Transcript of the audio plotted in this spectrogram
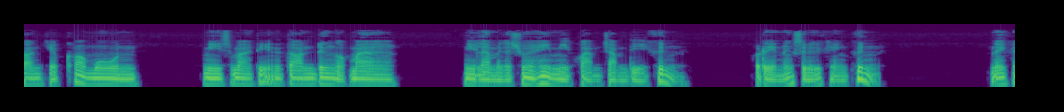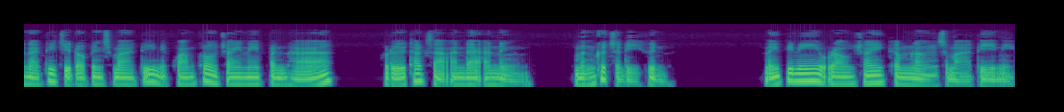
ตอนเก็บข้อมูล มีสมาธิในตอนดึงออกมา นี่แหละมันจะช่วยให้มีความจำดีขึ้น เรียนหนังสือเก่งขึ้น ในขณะที่จิตเราเป็นสมาธิในความเข้าใจในปัญหา หรือทักษะอันใดอันหนึ่ง มันก็จะดีขึ้น ในที่นี้เราใช้กำลังสมาธินี่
